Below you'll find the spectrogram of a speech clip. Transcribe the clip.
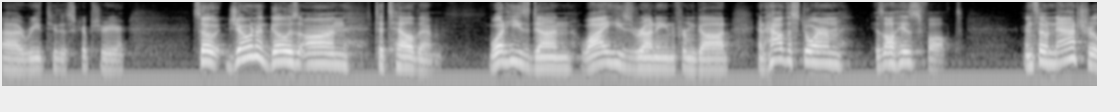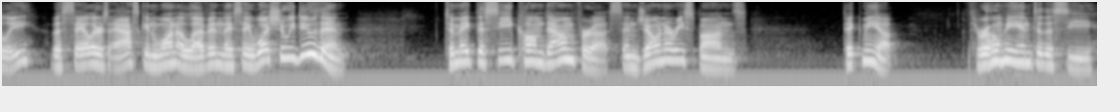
uh, read through the scripture here. So Jonah goes on to tell them what he's done, why he's running from God, and how the storm is all his fault. And so naturally, the sailors ask in 111, they say, What should we do then? to make the sea calm down for us. And Jonah responds, Pick me up, throw me into the sea,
